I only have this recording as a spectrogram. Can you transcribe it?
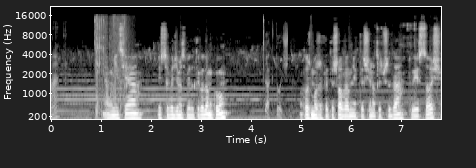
А? Amunicja. Jeszcze wejdziemy sobie do tego domku. Так точно. Otóż może fetyszowe, mnie też się na coś przyda. Tu jest coś.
